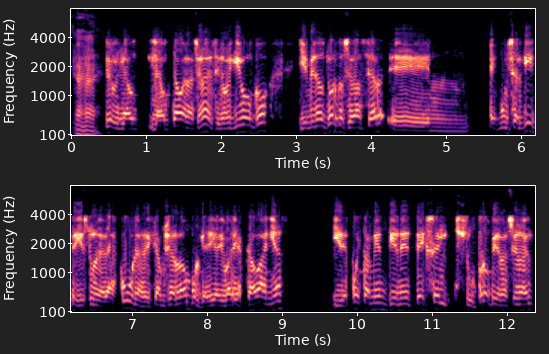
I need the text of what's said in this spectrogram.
creo que es la, octava nacional, si no me equivoco, y en Venado Tuerto se va a hacer, eh, es muy cerquita y es una de las cunas de Hampshire Down porque ahí hay varias cabañas, y después también tiene Texel su propia nacional,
